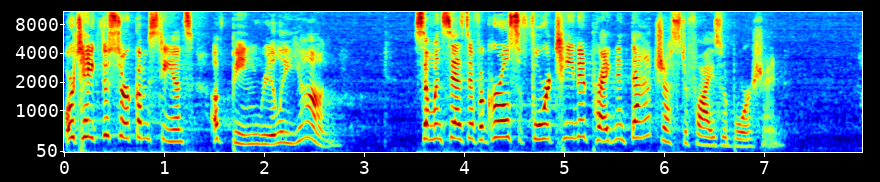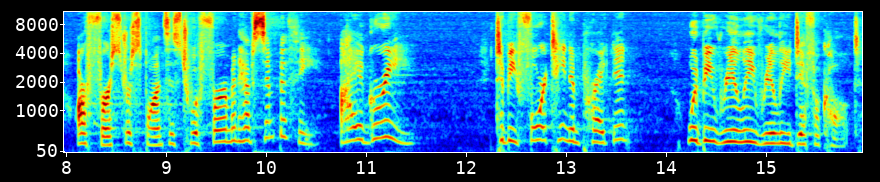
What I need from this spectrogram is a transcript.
Or take the circumstance of being really young. Someone says if a girl's 14 and pregnant, that justifies abortion. Our first response is to affirm and have sympathy. I agree. To be 14 and pregnant would be really, really difficult.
